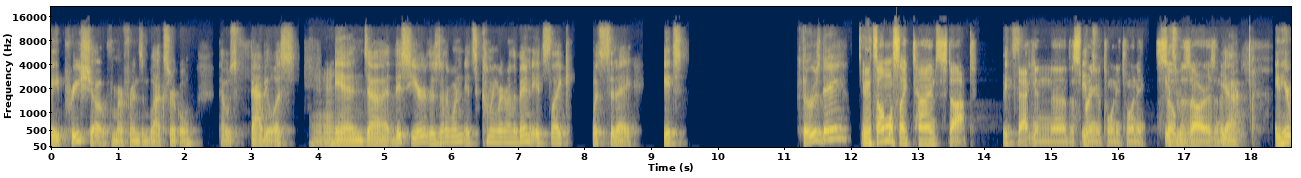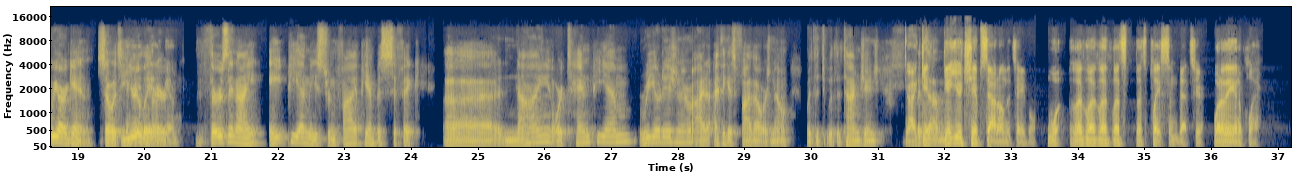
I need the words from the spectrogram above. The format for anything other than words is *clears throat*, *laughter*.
a pre-show from our friends in Black Circle that was fabulous. Mm-hmm. And uh, this year, there's another one. It's coming right around the bend. It's like what's today? It's Thursday. It's almost like time stopped. It's back in uh, the spring of 2020. So bizarre, isn't it? Yeah. And here we are again. So it's a and year later. Thursday night, 8 p.m. Eastern, 5 p.m. Pacific, uh, 9 or 10 p.m. Rio de Janeiro. I, I think it's five hours now with the with the time change. All right, but, get um, get your chips out on the table. What, let, let, let, let's let's place some bets here. What are they going to play?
